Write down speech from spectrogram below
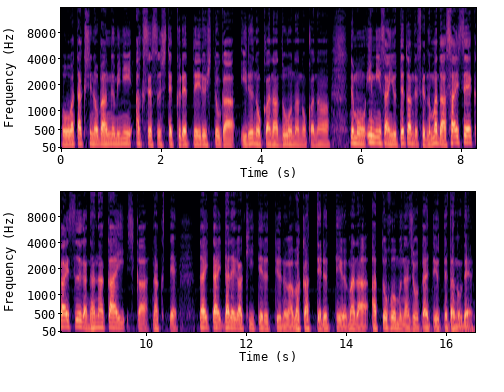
私の番組にアクセスしてくれている人がいるのかな？どうなのかな？でも、インミンさん言ってたんですけど、まだ再生回数が7回しかなくて、大体誰が聞いてるっていうのが分かってるっていう、まだアットホームな状態って言ってたので、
